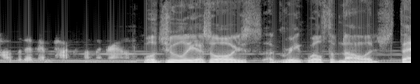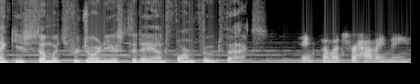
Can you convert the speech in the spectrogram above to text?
positive impacts on the ground. Well, Julie, as always, a great wealth of knowledge. Thank you so much for joining us today on Farm Food Facts. Thanks so much for having me.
